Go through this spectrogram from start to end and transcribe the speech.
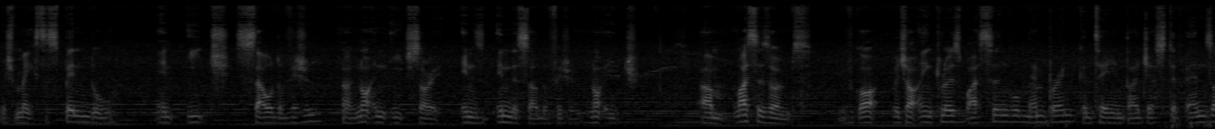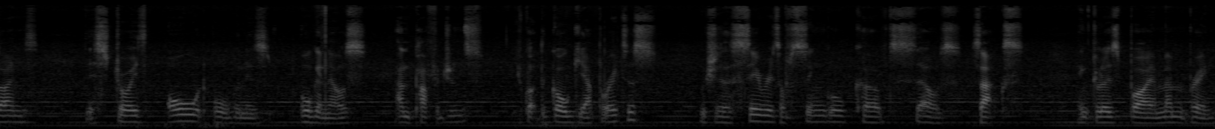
which makes the spindle in each cell division. No, not in each, sorry, in, in the cell division, not each. Um, lysosomes, you've got, which are enclosed by a single membrane containing digestive enzymes, destroys old organelles and pathogens. You've got the Golgi apparatus, which is a series of single curved cells, sacs, enclosed by a membrane.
